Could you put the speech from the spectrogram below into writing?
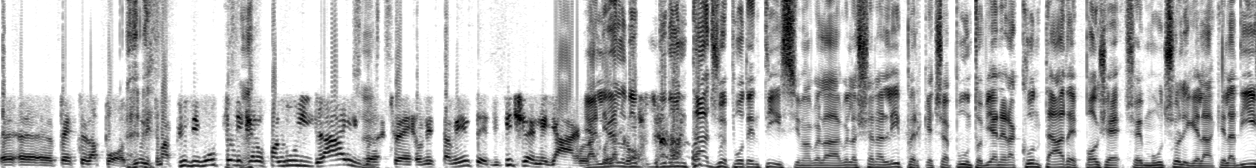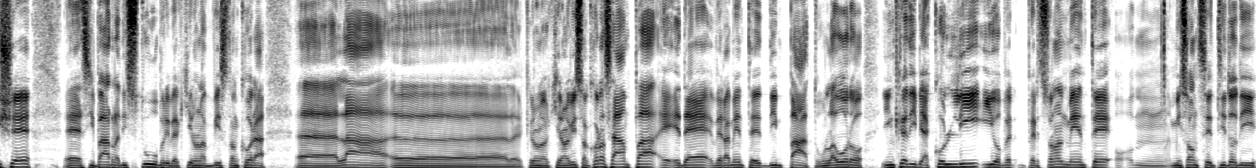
eh, pezze d'appoggio Uno dice, ma più di Muccioli che lo fa lui live Certo. cioè onestamente è difficile negarla E a livello di, di montaggio è potentissima quella, quella scena lì perché c'è appunto viene raccontata e poi c'è, c'è Muccioli che la, che la dice, eh, si parla di stupri per chi non ha visto ancora eh, la eh, che non, chi non ha visto ancora Sampa ed è veramente d'impatto, un lavoro incredibile. Ecco lì io per- personalmente oh, mm, mi sono sentito di,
